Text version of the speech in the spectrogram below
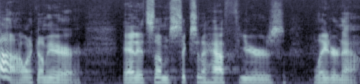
I want to come here. And it's some six and a half years later now.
